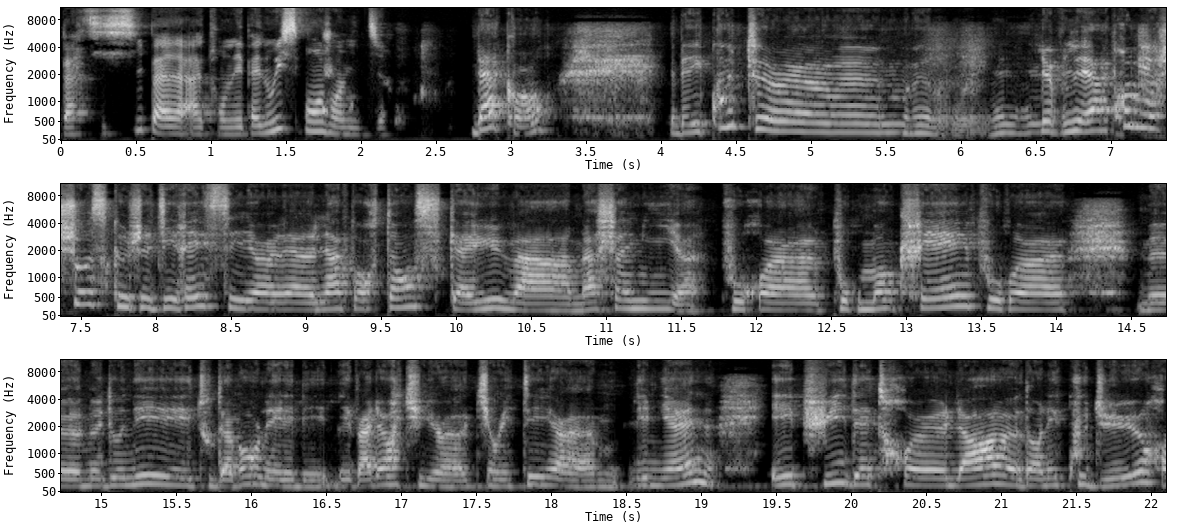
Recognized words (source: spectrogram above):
participent à, ton épanouissement, j'ai envie de dire. D'accord. Eh ben, écoute, euh, la première chose que je dirais, c'est euh, l'importance qu'a eu ma, famille pour, euh, pour m'ancrer, pour me, me, donner tout d'abord les, les, valeurs qui, qui ont été les miennes, et puis d'être là dans les coups durs.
